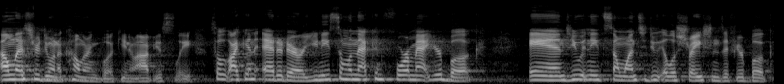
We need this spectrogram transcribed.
unless you're doing a coloring book, you know, obviously. So, like an editor, you need someone that can format your book, and you would need someone to do illustrations if your book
